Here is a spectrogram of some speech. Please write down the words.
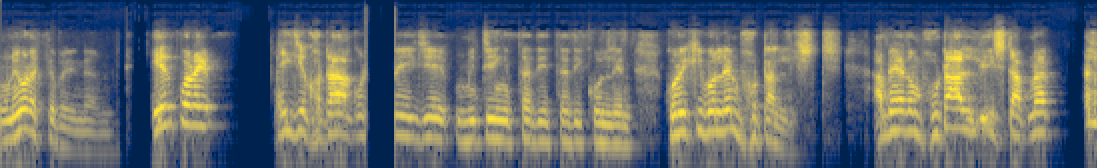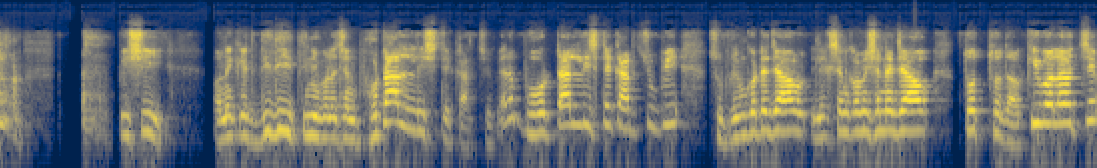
মনেও রাখতে পারি না আমি। এরপরে এই যে ঘটা করে এই যে মিটিং ইত্যাদি ইত্যাদি করলেন, করে কি বললেন? ভোটার লিস্ট আপনি একদম ভোটার লিস্ট আপনার পিসি অনেকের দিদি, তিনি বলেছেন, ভোটার লিস্টে কারচুপি। আরে, ভোটার লিস্টে কারচুপি? সুপ্রিম কোর্টে যাও, ইলেকশন কমিশনে যাও, তথ্য দাও। কি বলা হচ্ছে?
